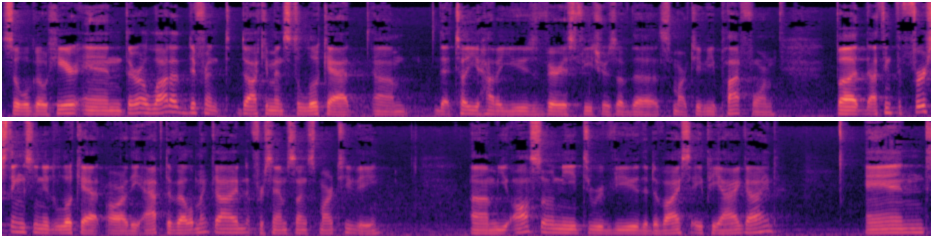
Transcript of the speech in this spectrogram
So we'll go here, and there are a lot of different documents to look at um, that tell you how to use various features of the Smart TV platform. But I think the first things you need to look at are the app development guide for Samsung Smart TV, um, you also need to review the device API guide, and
